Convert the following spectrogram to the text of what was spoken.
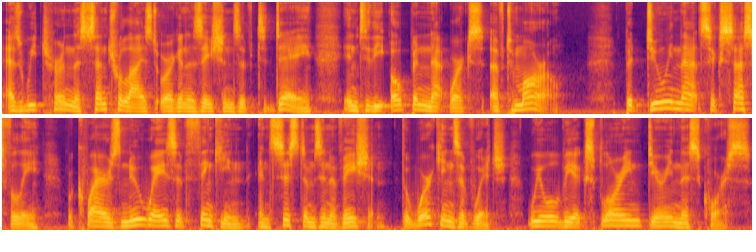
as we turn the centralized organizations of today into the open networks of tomorrow. But doing that successfully requires new ways of thinking and systems innovation, the workings of which we will be exploring during this course.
